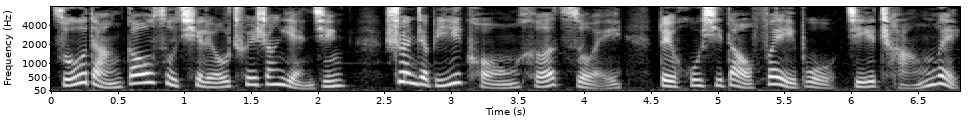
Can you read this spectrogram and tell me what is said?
阻挡高速气流吹伤眼睛，顺着鼻孔和嘴对呼吸道、肺部及肠胃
